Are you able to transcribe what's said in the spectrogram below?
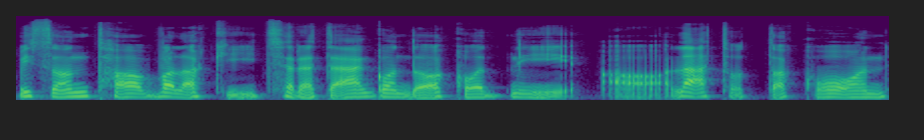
viszont ha valaki így szeret elgondolkodni a látottakon,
